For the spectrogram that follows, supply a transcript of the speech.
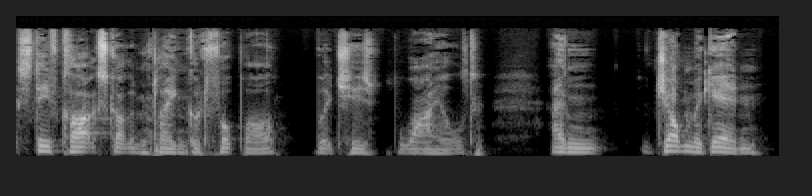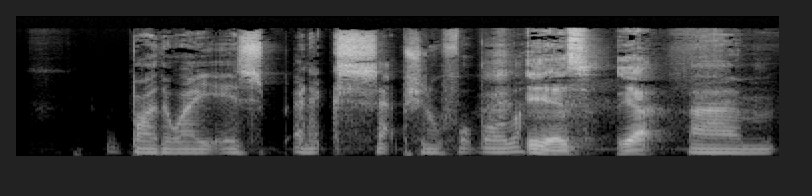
Steve Clarke's got them playing good football, which is wild. And John McGinn, by the way, is an exceptional footballer. He is, yeah. Um,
